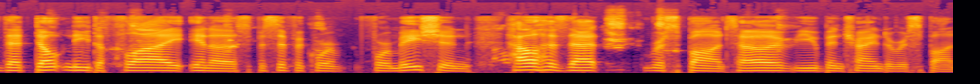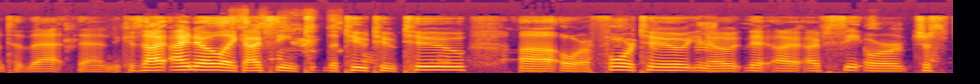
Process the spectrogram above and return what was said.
that don't need to fly in a specific formation. How has that response? How have you been trying to respond to that then? Because I, I know like I've seen t- the two two two, uh, or a four two, you know, that I, I've seen, or just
